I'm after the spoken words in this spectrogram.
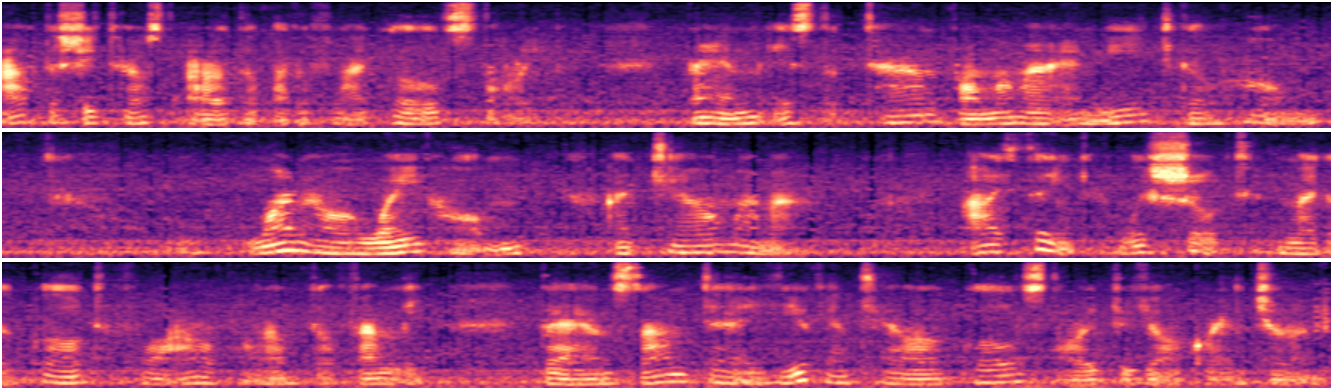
after she tells her the butterfly quilt story. Then it's the time for Mama and me to go on our way home, I tell Mama, I think we should make a quilt for our part of the family. Then someday you can tell a cool story to your grandchildren.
